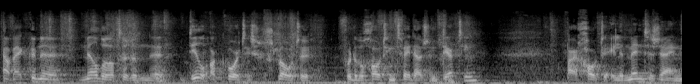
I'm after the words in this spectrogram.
Nou, wij kunnen melden dat er een uh, deelakkoord is gesloten voor de begroting 2013. Een paar grote elementen zijn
